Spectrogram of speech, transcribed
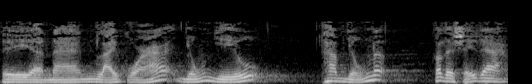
thì à, nạn lại quả nhũng nhiễu tham nhũng đó có thể xảy ra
